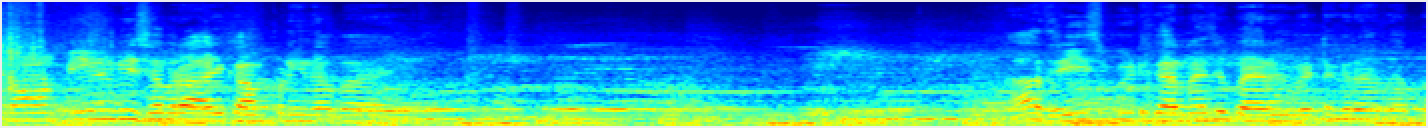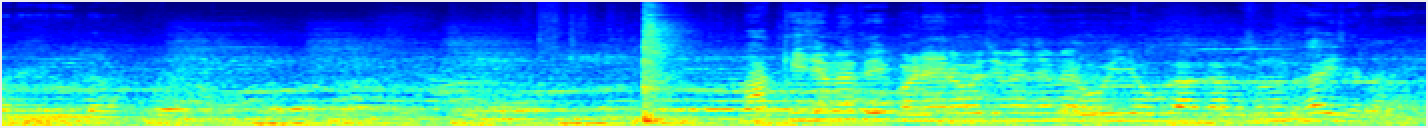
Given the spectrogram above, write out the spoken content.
ਕਰਾਉਣ ਪੀਣ ਵੀ ਸਵਰਾਜ ਕੰਪਨੀ ਦਾ ਪਾਇਆ ਜੀ। ਆ 3 ਸਪੀਡ ਕਰਨਾ ਚ ਪੈਰਾਂ ਫਿੱਟ ਕਰਾਤਾ ਆਪਾਂ ਨੇ ਰੂਲਰ। ਬਾਕੀ ਜਿਵੇਂ ਤੁਸੀਂ ਬਣੇ ਰਹੋ ਜਿਵੇਂ ਜਿਵੇਂ ਹੋਈ ਜਾਊਗਾ ਕੰਮ ਤੁਹਾਨੂੰ ਦਿਖਾਈ ਚੱਲਾਂਗੇ।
